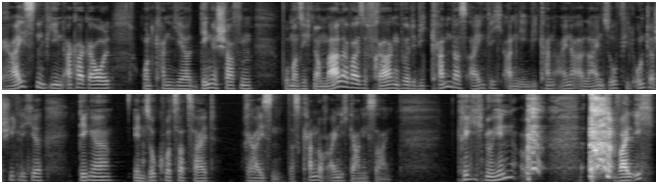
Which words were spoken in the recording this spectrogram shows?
reißen wie ein Ackergaul und kann hier Dinge schaffen, wo man sich normalerweise fragen würde, wie kann das eigentlich angehen? Wie kann einer allein so viel unterschiedliche Dinge in so kurzer Zeit reißen? Das kann doch eigentlich gar nicht sein. Kriege ich nur hin, weil ich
